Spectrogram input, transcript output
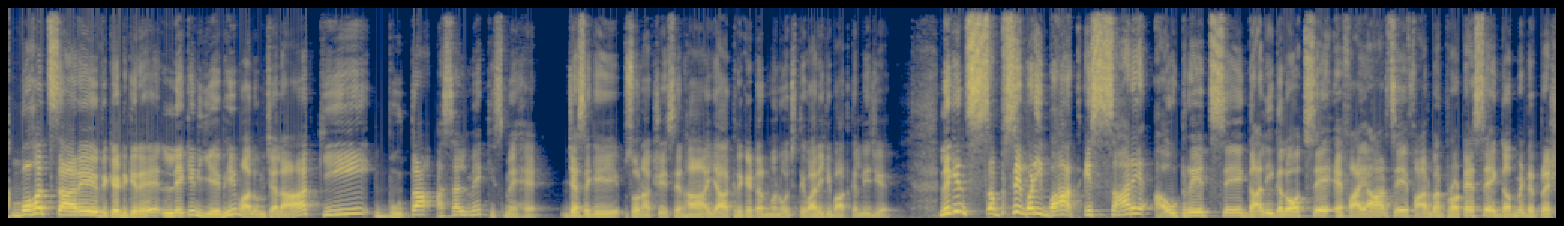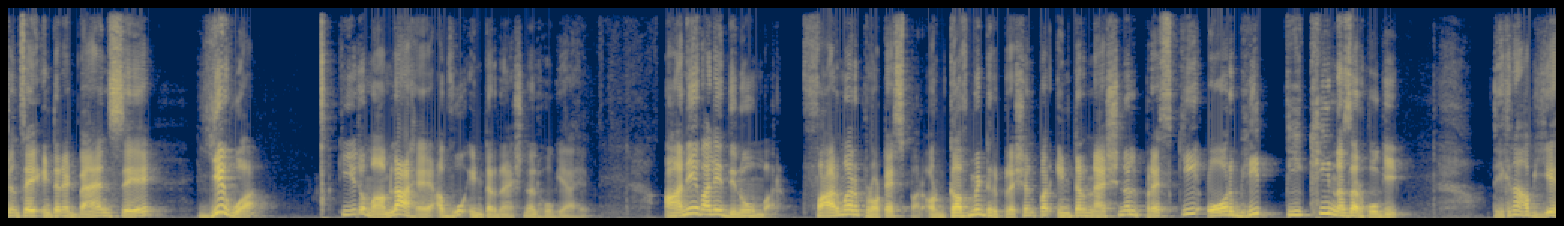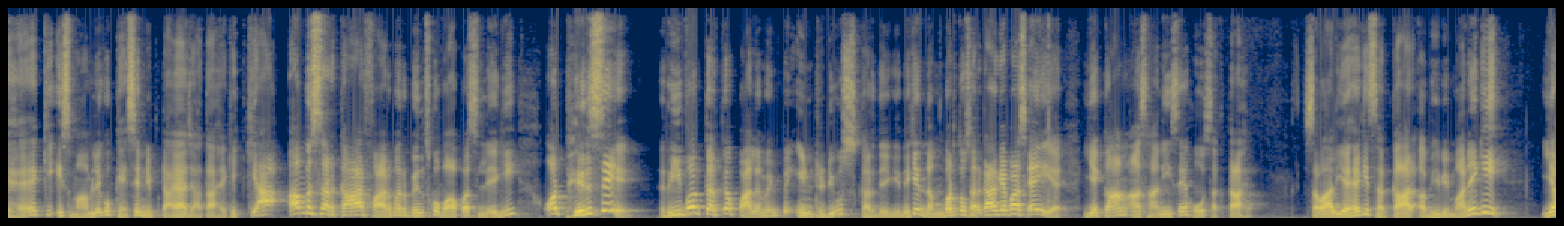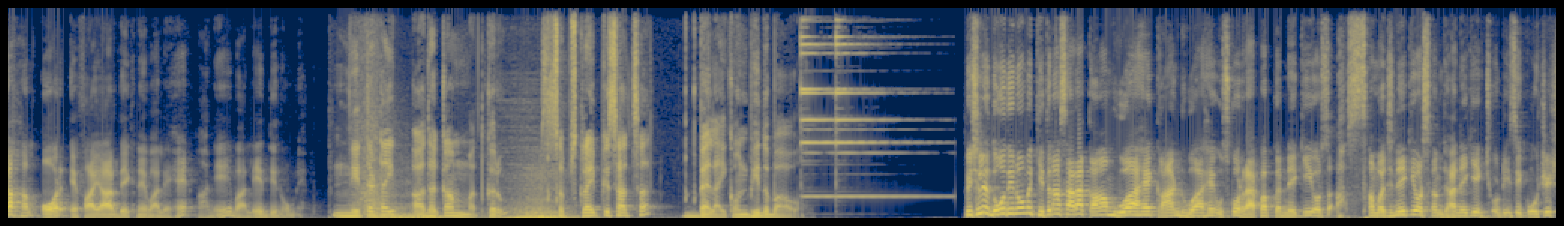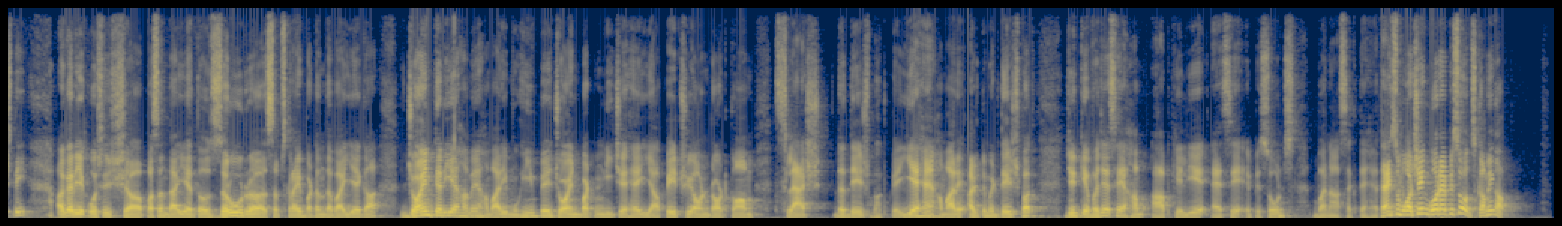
बहुत सारे विकेट गिरे, लेकिन यह भी मालूम चला कि बूता असल में किसमें है? जैसे कि सोनाक्षी सिन्हा या क्रिकेटर मनोज तिवारी की बात कर लीजिए। लेकिन सबसे बड़ी बात, इस सारे आउटरेज से गाली गलौज से एफआईआर से फार्मर प्रोटेस्ट से गवर्नमेंट डिप्रेशन से इंटरनेट बैन से यह हुआ कि यह जो मामला है, अब वो इंटरनेशनल हो गया है। आने वाले दिनों पर फार्मर प्रोटेस्ट पर और गवर्नमेंट रिप्रेशन पर इंटरनेशनल प्रेस की और भी तीखी नज़र होगी। देखना अब यह है कि इस मामले को कैसे निपटाया जाता है कि क्या अब सरकार फार्मर बिल्स को वापस लेगी और फिर से रिवर्क करके पार्लियामेंट में इंट्रोड्यूस कर देगी। देखिए नंबर तो सरकार के पास है ही है। यह काम आसानी से हो सकता है। सवाल यह है कि सरकार अभी भी मानेगी या हम और एफआईआर देखने वाले हैं आने वाले दिनों में। नेता टाइप आधा काम मत करो। सब्सक्राइब के साथ साथ बेल आइकॉन भी दबाओ। पिछले दो दिनों में कितना सारा काम हुआ है, कांड हुआ है, उसको रैप अप करने की और समझने की और समझाने की एक छोटी सी कोशिश थी। अगर ये कोशिश पसंद आई है तो ज़रूर सब्सक्राइब बटन दबाइएगा। ज्वाइन करिए हमें हमारी मुहिम पे ज्वाइन बटन नीचे है या Patreon dot com slash the Deshbhakt पे। ये हैं हमारे अल्टीमेट देशभक्त जिनकी वजह से हम आपके लिए ऐसे एपिसोड्स बना सकते हैं। Thanks for watching more episodes coming up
